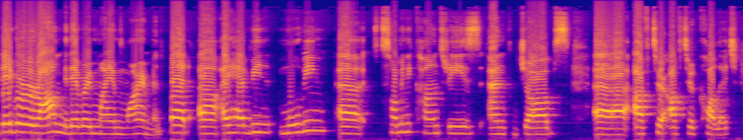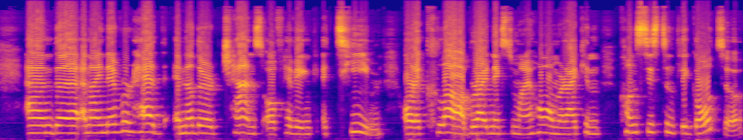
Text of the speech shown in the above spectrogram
they were around me, they were in my environment. But uh, I have been moving uh, so many countries and jobs uh, after after college, and uh, and I never had another chance of having a team or a club right next to my home where I can consistently go to.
